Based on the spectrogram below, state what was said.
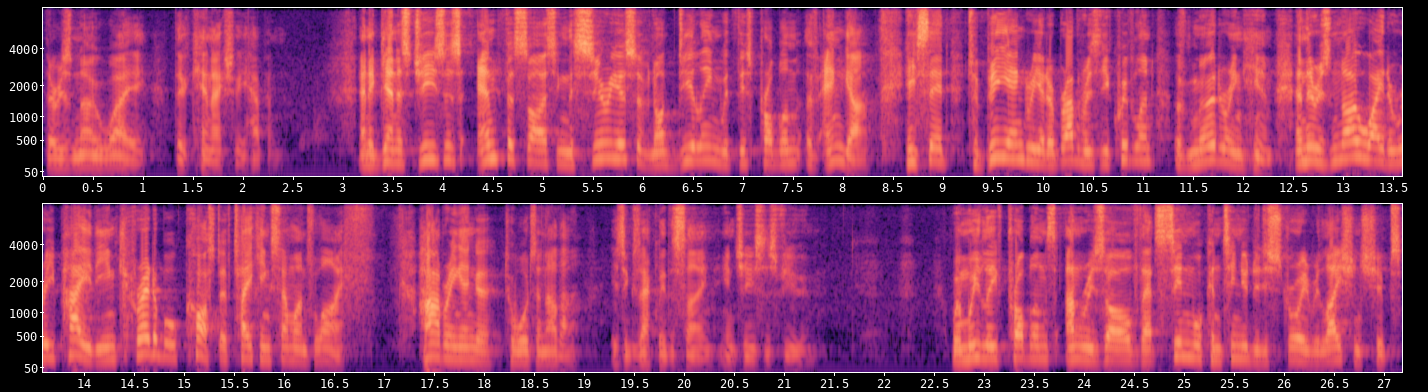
there is no way that it can actually happen. And again, it's Jesus emphasizing the seriousness of not dealing with this problem of anger. He said, To be angry at a brother is the equivalent of murdering him. And there is no way to repay the incredible cost of taking someone's life. Harboring anger towards another is exactly the same in Jesus' view. When we leave problems unresolved, that sin will continue to destroy relationships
